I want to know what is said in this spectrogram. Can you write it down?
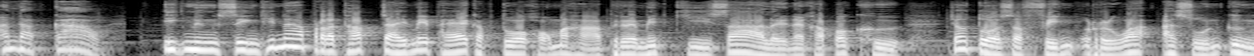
อันดับ 9 อีกหนึ่งสิ่งที่น่าประทับใจไม่แพ้กับตัวของมหาพีระมิดกีซ่าเลยนะครับ ก็คือเจ้าตัวสฟิงค์หรือว่าอสูรกึ่ง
